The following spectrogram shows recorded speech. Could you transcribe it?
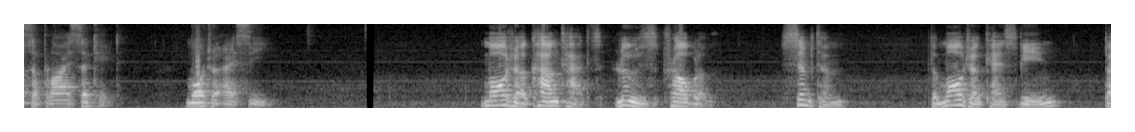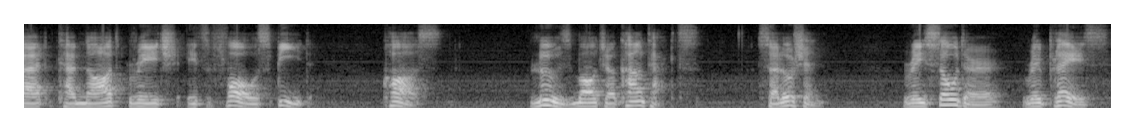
supply circuit, motor IC. Motor contact loose problem. Symptom The motor can spin but cannot reach its full speed. Cause Loose motor contacts. Solution resolder replace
